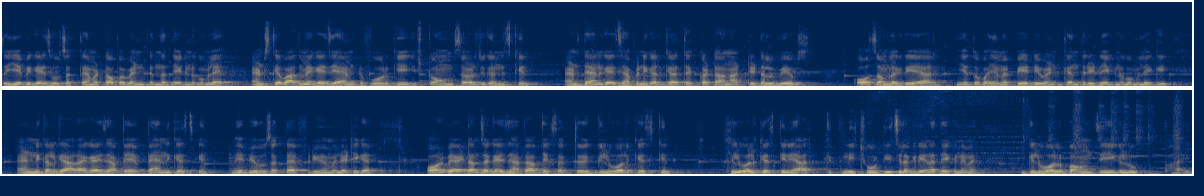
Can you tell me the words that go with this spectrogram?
तो ये भी गैस हो सकता है हमें टॉप इवेंट के अंदर देखने को मिले। एंड उसके बाद में गए एम टू फोर की storm surge gun skin and then guys यहाँ पे निकल के आते हैं कटाना टिडल वेव्स औसम लग रही है यार, ये तो भाई हमें पेड इवेंट के अंदर ही देखने को मिलेगी। एंड निकल के आ रहा है गाइज़ यहाँ पे पेन के स्किन मे भी हो सकता है फ्री में मिले, ठीक है? और भी आइटम्स है गए यहाँ पे आप देख सकते हो गिलवॉल की स्किन गिलवॉल की स्किन यार कितनी छोटी सी लग रही है ना देखने में। गिलवॉल बाउंसी इगलू भाई।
